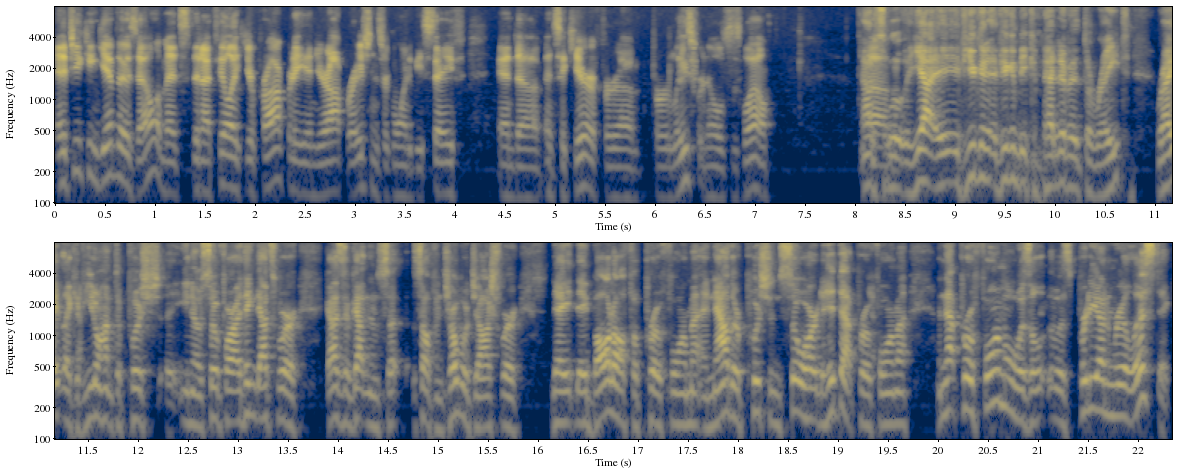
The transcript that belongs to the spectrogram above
And if you can give those elements, then I feel like your property and your operations are going to be safe and uh, and secure for um, for lease renewals as well. Um, Absolutely. Um, yeah. If you can, if you can be competitive at the rate, right? Like if you don't have to push, you know, so far, I think that's where guys have gotten themselves in trouble, Josh, where they, they bought off a of pro forma and now they're pushing so hard to hit that pro forma. And that pro forma was, was pretty unrealistic,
